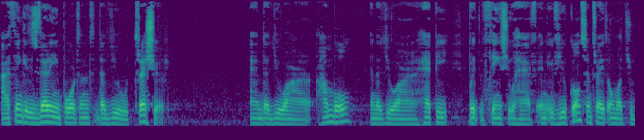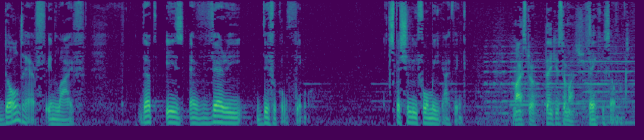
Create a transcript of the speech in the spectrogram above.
I think it is very important that you treasure and that you are humble and that you are happy with the things you have. And if you concentrate on what you don't have in life, that is a very difficult thing. Especially for me, I think. Maestro, thank you so much. Thank you so much.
